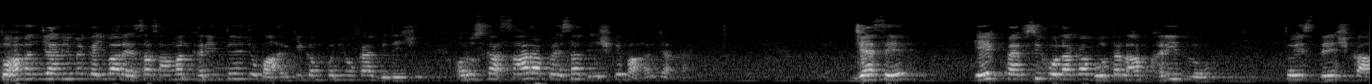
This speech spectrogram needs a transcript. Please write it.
तो हम अनजाने में कई बार ऐसा सामान खरीदते हैं जो बाहर की कंपनियों का है, विदेशी और उसका सारा पैसा देश के बाहर जाता है। जैसे एक पेप्सी कोला का बोतल आप खरीद लो तो इस देश का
